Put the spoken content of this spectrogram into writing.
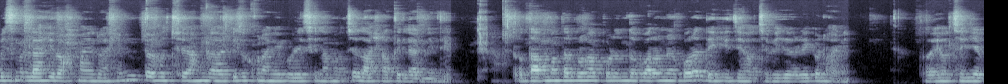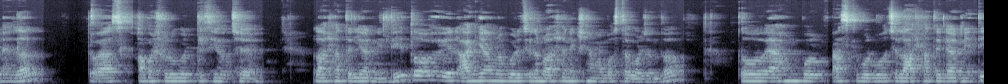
বিসমুল্লাহ রহমান রহিম। তো হচ্ছে আমরা কিছুক্ষণ আগে পড়েছিলাম হচ্ছে লাশ আতিলার নীতি তো তাপমাত্রার প্রভাব পর্যন্ত পড়ানোর পরে দেখি যে হচ্ছে ভিডিও রেকর্ড হয়নি। তো এই হচ্ছে গিয়ে ভেজাল। তো আজ আবার শুরু করতেছি হচ্ছে লাশ আতিলিয়ার নীতি তো এর আগে আমরা পড়েছিলাম রাসায়নিক সাম্যাবস্থা পর্যন্ত। তো এখন আজকে বলব হচ্ছে লাশ হাতেলিয়ার নীতি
